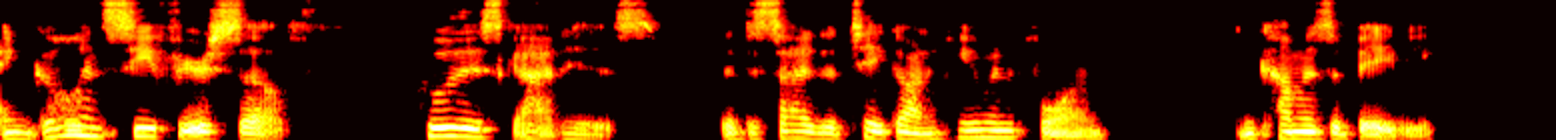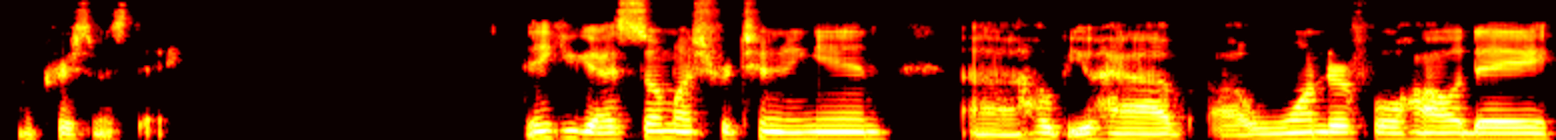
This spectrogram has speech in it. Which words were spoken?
And go and see for yourself who this God is that decided to take on human form and come as a baby on Christmas Day. Thank you guys so much for tuning in. I uh, hope you have a wonderful holiday.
